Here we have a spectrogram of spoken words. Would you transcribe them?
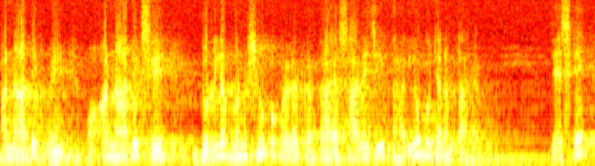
अनादिक में, और अनादिक से दुर्लभ मनुष्यों को प्रकट करता है, सारे जीवधारियों को जन्मता है वो। जैसे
